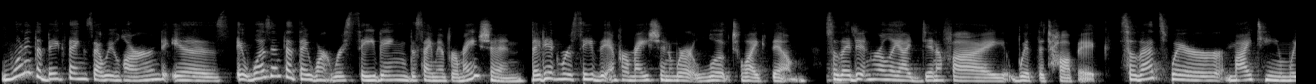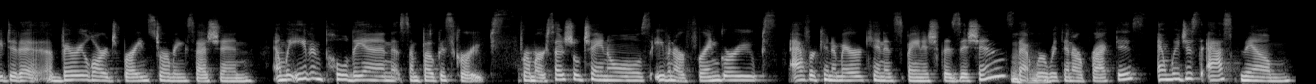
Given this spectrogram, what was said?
One of the big things that we learned is it wasn't that they weren't receiving the same information. They didn't receive the information where it looked like them. So they didn't really identify with the topic. So that's where my team, we did a, a very large brainstorming session and we even pulled in some focus groups from our social channels, even our friend groups, African American and Spanish physicians mm-hmm. that were within our practice. And we just asked them,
